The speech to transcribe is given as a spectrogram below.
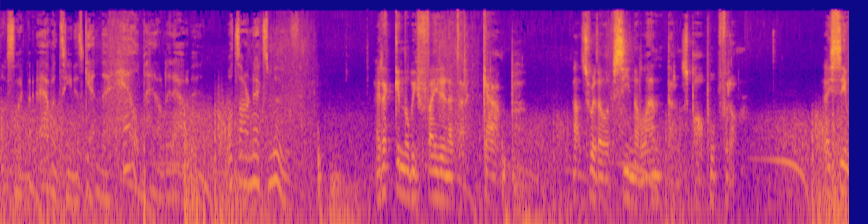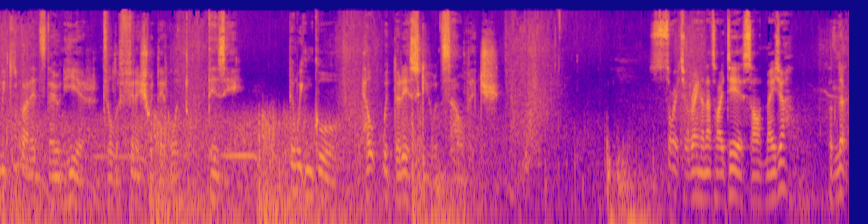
Looks like the Aventine is getting the hell pounded out of it. What's our next move? I reckon they'll be firing at our camp. That's where they'll have seen the lanterns pop up from. I say we keep our heads down here until they finish with their little dizzy. Then we can go help with the rescue and salvage. Sorry to rain on that idea, Sergeant Major. But look,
